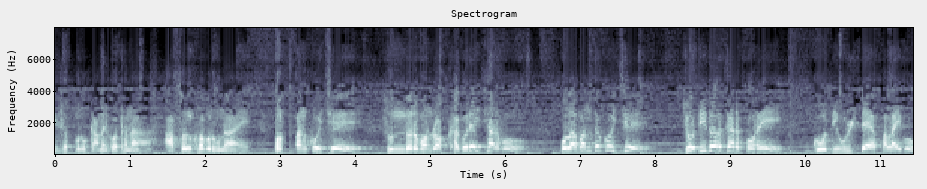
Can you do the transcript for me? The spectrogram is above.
এসব কোনো কামের কথা না, আসল খবর উনায় পোলাপান কইছে, সুন্দরবন রক্ষা করেই ছাড়বো। পোলাপান তো কইছে, যদি দরকার পড়ে গদি উল্টে ফালাইবো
